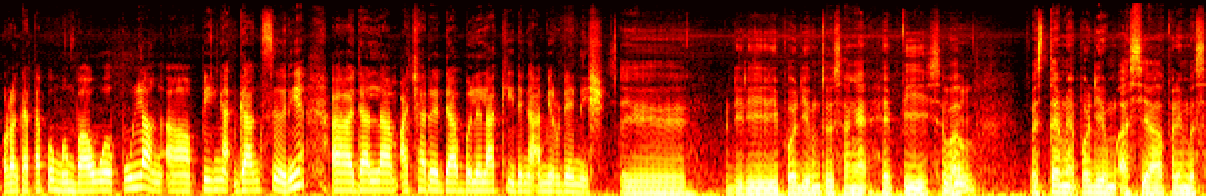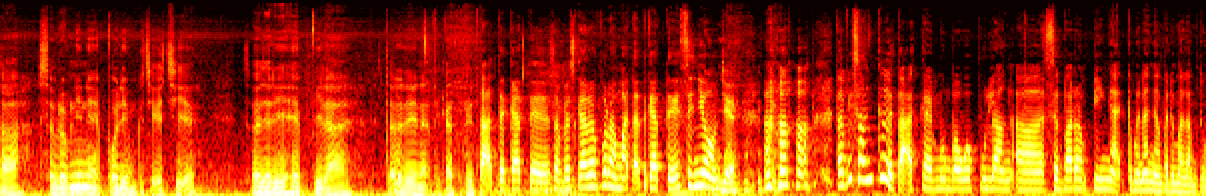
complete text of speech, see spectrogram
orang kata apa membawa pulang uh, pingat gangsa ni uh, dalam acara double lelaki dengan Amirul Danish. Saya berdiri di podium tu sangat happy sebab Mhm. mm-hmm. first time naik podium Asia paling besar. Sebelum ni naik podium kecil-kecil je. So jadi happy lah. Tak ada nak terkata. Tak terkata. Sampai sekarang pun Rahmat tak terkata. Senyum je. Tapi sangka tak akan membawa pulang uh, sebarang pingat kemenangan pada malam tu?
